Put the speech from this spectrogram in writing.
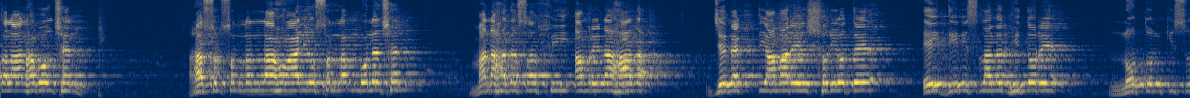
তালা আনহা বলছেন, রাসুল সাল্লাহ আলী ওসাল্লাম বলেছেন মানাহাদা যে ব্যক্তি আমার এই শরীয়তে এই দিন ইসলামের ভিতরে নতুন কিছু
